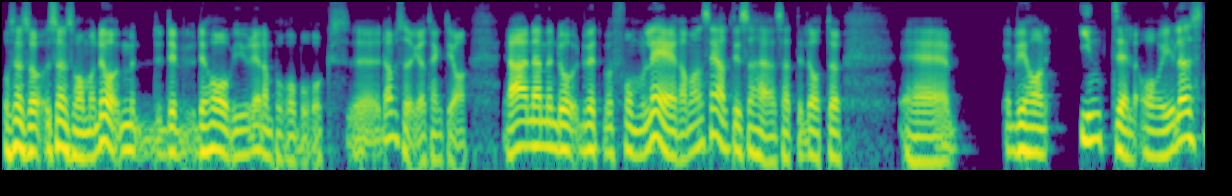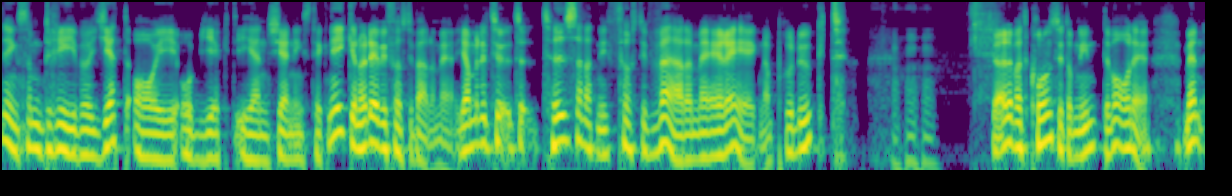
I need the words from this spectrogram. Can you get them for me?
Och sen så, sen så har man då, det, det har vi ju redan på Roborox eh, dammsugare tänkte jag. Ja, nej men då, du vet, formulerar man sig alltid så här så att det låter, eh, vi har en Intel AI-lösning som driver Jet AI-objekt igenkänningstekniken och det är vi först i världen med. Ja men det är tusan att ni är först i världen med er egna produkt. Det hade varit konstigt om ni inte var det. Men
